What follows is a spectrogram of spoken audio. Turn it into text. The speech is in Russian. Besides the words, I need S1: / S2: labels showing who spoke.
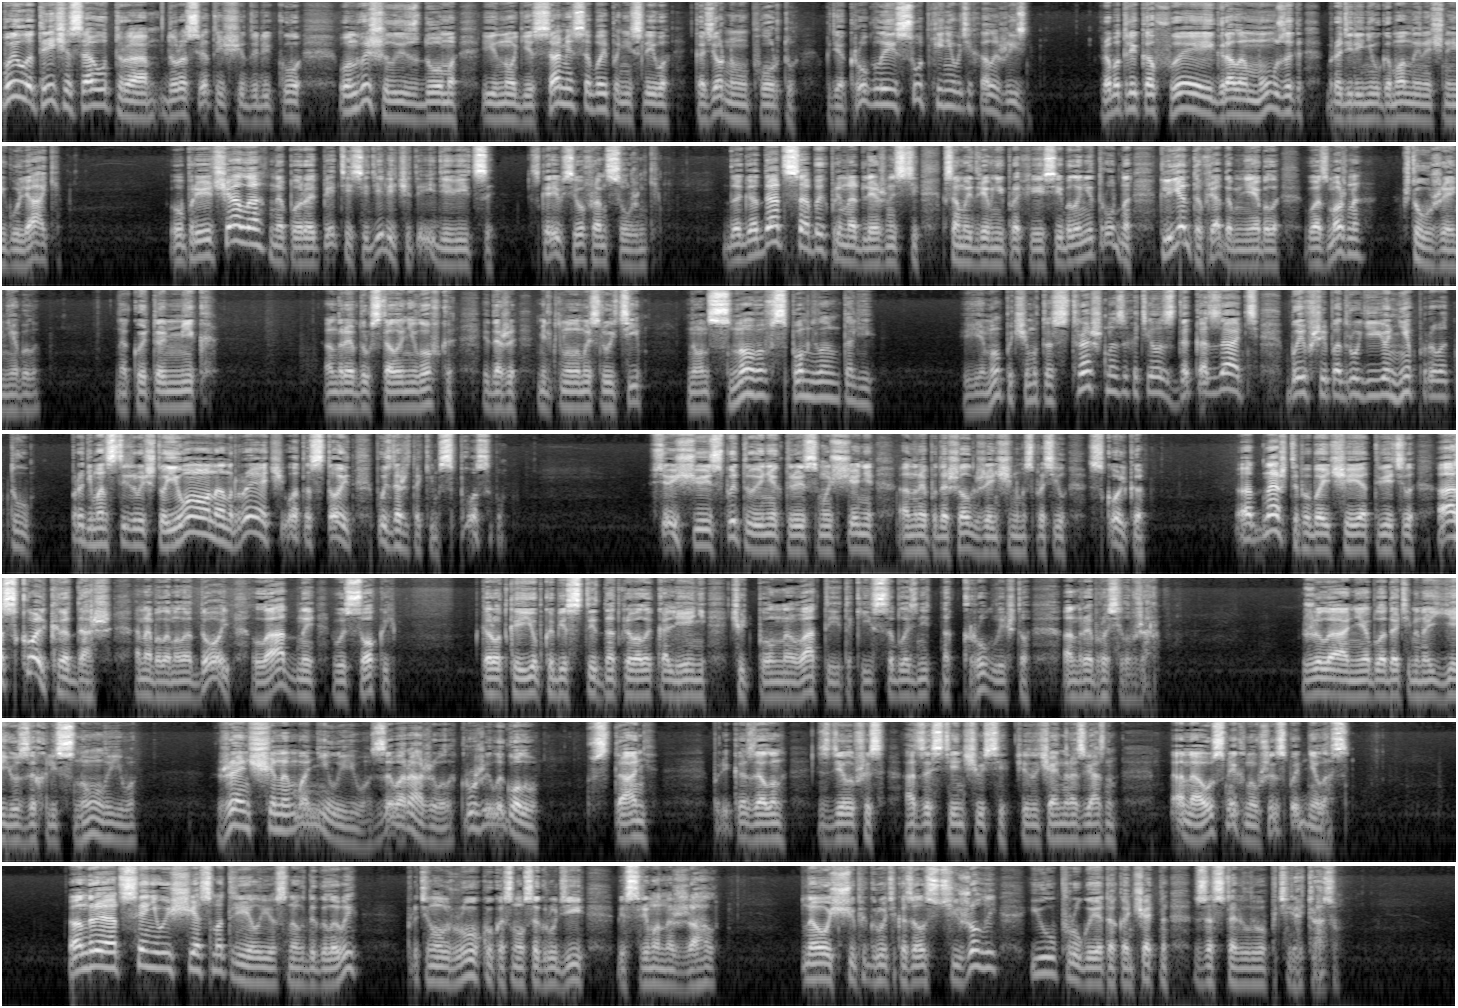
S1: Было три часа утра, до рассвета еще далеко. Он вышел из дома, и ноги сами собой понесли его к озерному порту, где круглые сутки не утихала жизнь. Работали кафе, играла музыка, бродили неугомонные ночные гуляки. У причала на парапете сидели четыре девицы, скорее всего, француженки. Догадаться об их принадлежности к самой древней профессии было нетрудно, клиентов рядом не было, возможно, что уже не было. На какой-то миг Андре вдруг стало неловко, и даже мелькнула мысль уйти, но он снова вспомнил о Натали. ему почему-то страшно захотелось доказать бывшей подруге ее неправоту, продемонстрировать, что и он, Анре, чего-то стоит, пусть даже таким способом. Все еще испытывая некоторое смущение, Анре подошел к женщинам и спросил, «Сколько?» Однажды по бойчей ответила, «А сколько дашь?» Она была молодой, ладной, высокой. Короткая юбка бесстыдно открывала колени, чуть полноватые и такие соблазнительно круглые, что Анре бросила в жар. Желание обладать именно ею захлестнуло его. Женщина манила его, завораживала, кружила голову. «Встань!» — приказал он, сделавшись от застенчивости чрезвычайно развязным. Она, усмехнувшись, поднялась. Андре оценивающе осмотрел ее с ног до головы, протянул руку, коснулся груди, бесцеремонно сжал. На ощупь грудь оказалась тяжелой и упругой, и это окончательно заставило его потерять разум.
